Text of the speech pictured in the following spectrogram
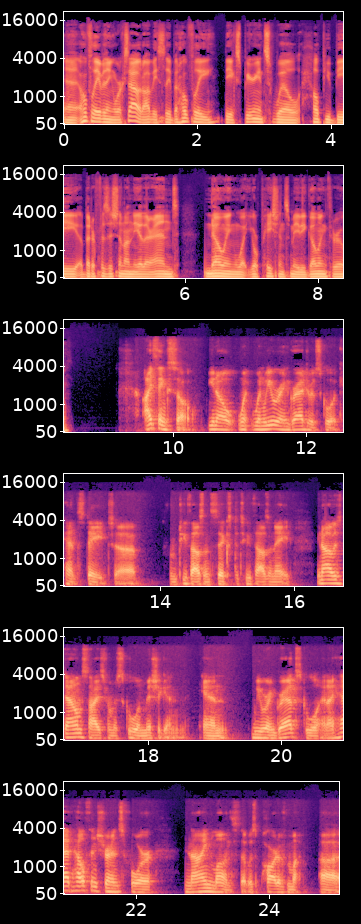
Uh, hopefully everything works out, obviously, but hopefully the experience will help you be a better physician on the other end, knowing what your patients may be going through. I think so. You know, when, when we were in graduate school at Kent State uh, from 2006 to 2008, you know, I was downsized from a school in Michigan, and we were in grad school, and I had health insurance for nine months. That was part of my, uh,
